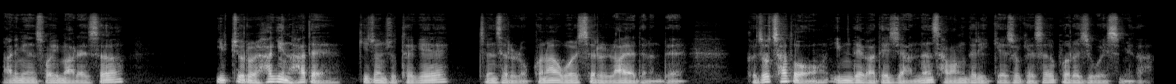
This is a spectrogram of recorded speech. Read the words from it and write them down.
아니면 소위 말해서 입주를 하긴 하되 기존 주택에 전세를 놓거나 월세를 놔야 되는데 그조차도 임대가 되지 않는 상황들이 계속해서 벌어지고 있습니다.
